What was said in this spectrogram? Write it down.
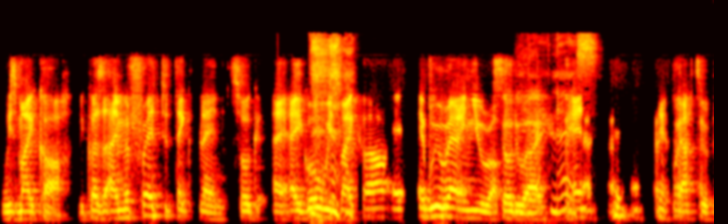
with my car because I'm afraid to take plane. So I, I go with my car everywhere in Europe. So do I. Nice. And, too.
